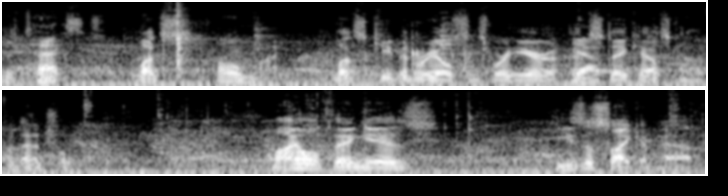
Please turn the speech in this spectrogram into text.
The text. Let's Oh my. let's keep it real since we're here at Yep. Steakhouse Confidential. My whole thing is, he's a psychopath.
